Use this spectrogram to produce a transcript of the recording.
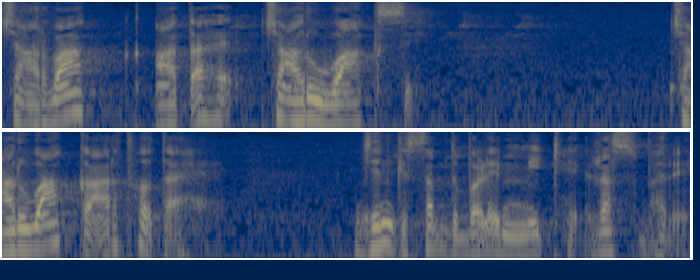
चारवाक आता है चारुवाक से। चारुवाक का अर्थ होता है, जिनके शब्द बड़े मीठे, रस भरे।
